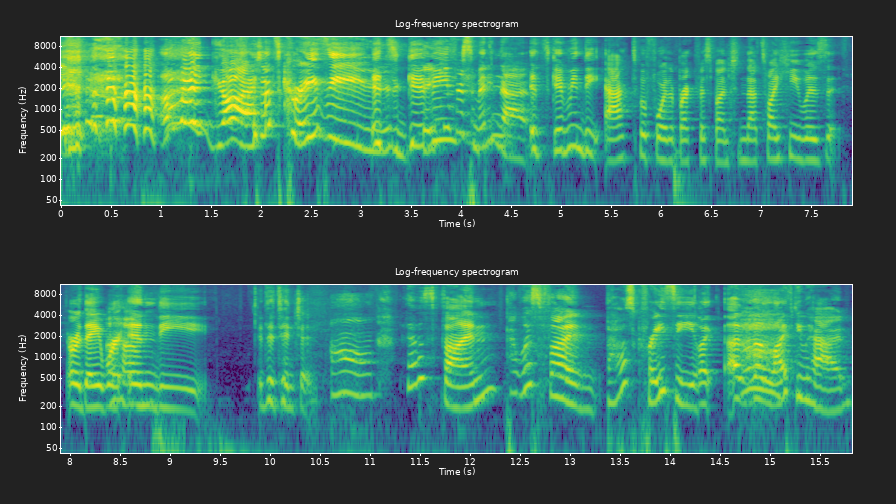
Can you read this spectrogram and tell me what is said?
oh my gosh, that's crazy. It's giving. Thank you for submitting that. it's giving the act before the breakfast bunch, and that's why he was or they were Uh-huh. in the detention. Oh, that was fun. that was fun. That was crazy. Like uh, the life you had.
